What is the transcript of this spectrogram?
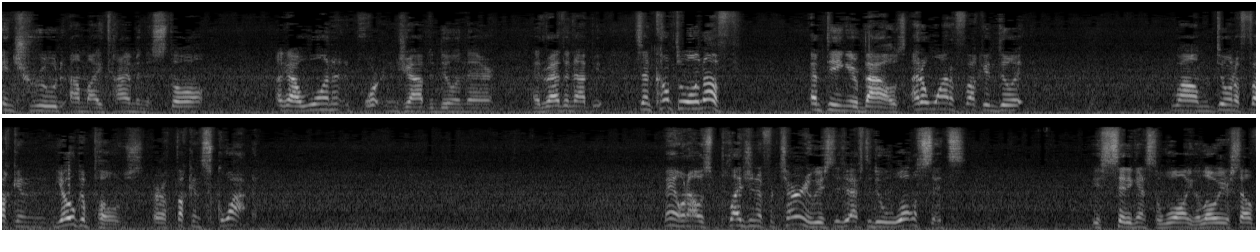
intrude on my time in the stall. I got one important job to do in there. I'd rather not be. It's uncomfortable enough emptying your bowels. I don't want to fucking do it while I'm doing a fucking yoga pose or a fucking squat. Man, when I was pledging a fraternity, we used to have to do wall sits. You sit against the wall, you lower yourself.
